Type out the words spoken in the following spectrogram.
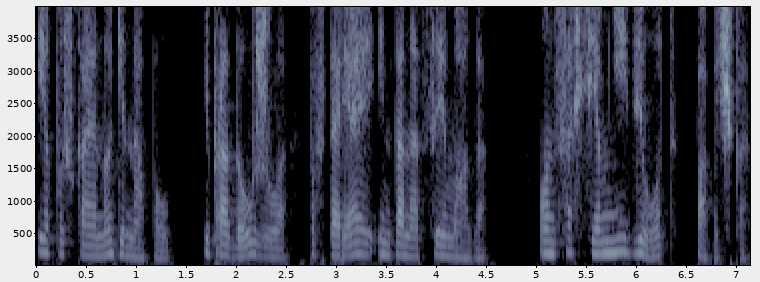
и опуская ноги на пол — и продолжила, повторяя интонации мага. «Он совсем не идиот, папочка».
